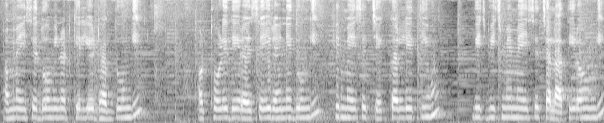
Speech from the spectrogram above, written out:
अब मैं इसे दो मिनट के लिए ढक दूँगी और थोड़ी देर ऐसे ही रहने दूँगी। फिर मैं इसे चेक कर लेती हूँ। बीच बीच में मैं इसे चलाती रहूँगी।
